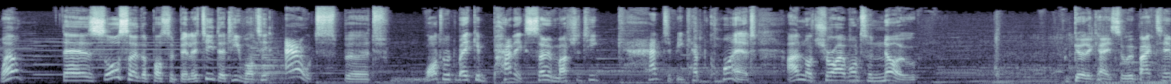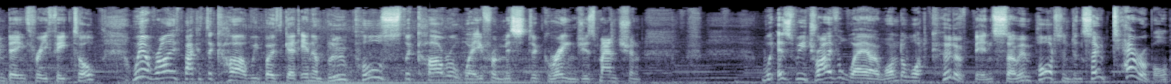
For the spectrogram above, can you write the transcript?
Well, there's also the possibility that he wanted out, but what would make him panic so much that he had to be kept quiet? I'm not sure I want to know. Good, okay, so we're back to him being three feet tall. We arrive back at the car, we both get in, and Blue pulls the car away from Mr. Grange's mansion. As we drive away, I wonder what could have been so important and so terrible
